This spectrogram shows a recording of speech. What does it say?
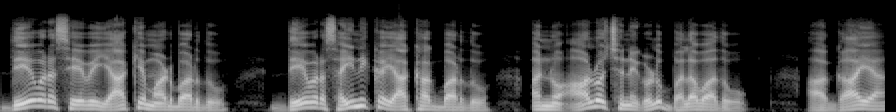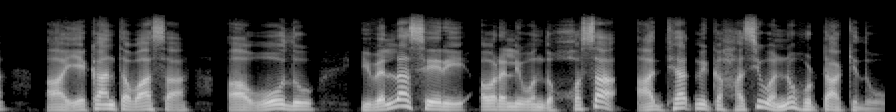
ದೇವರ ಸೇವೆ ಯಾಕೆ ಮಾಡಬಾರ್ದು ದೇವರ ಸೈನಿಕ ಯಾಕಾಗಬಾರ್ದು ಅನ್ನೋ ಆಲೋಚನೆಗಳು ಬಲವಾದವು. ಆ ಗಾಯ ಆ ಏಕಾಂತವಾಸ ಆ ಓದು ಇವೆಲ್ಲ ಸೇರಿ ಅವರಲ್ಲಿ ಒಂದು ಹೊಸ ಆಧ್ಯಾತ್ಮಿಕ ಹಸಿವನ್ನು ಹುಟ್ಟಾಕಿದವು.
